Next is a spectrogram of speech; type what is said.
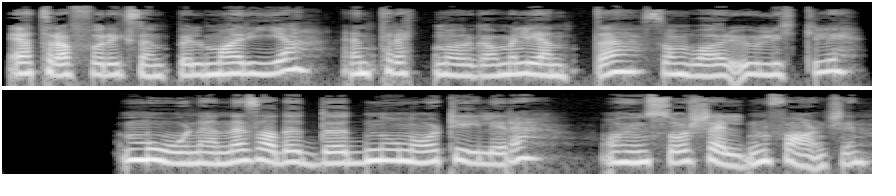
Jeg traff for eksempel Maria, en 13 år gammel jente som var ulykkelig. Moren hennes hadde dødd noen år tidligere, og hun så sjelden faren sin.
